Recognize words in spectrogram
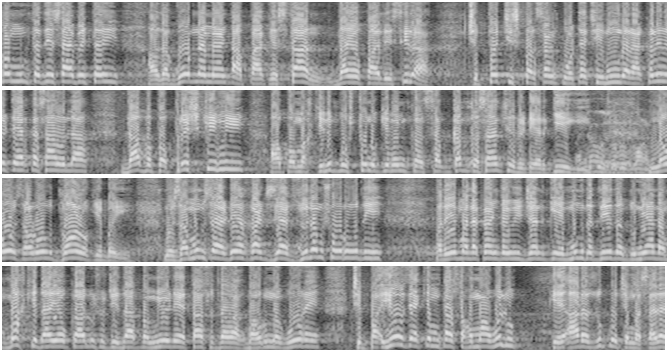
به موږ ته ثابتې او د ګورنمنت اف پاکستان دا یو پالیسی را چې 25% کوټه چې موږ راکړې ریټایر کسانو لا دا په پپرش کې می او په مخکینی پوسټونو کې مم کم کسان چې ریټایر کیږي نو زړو دوانو کې به نو زموږ سره ډیر غټ زیات ظلم شروع دي پرې ملکان ډیویژن کې موږ د دې د دنیا نه مخکې دا یو کالو شو چې دا په میډیا تاسو د اخبارونو ګوره چې په یو ځای کې تاسو ما ولو کې ارزو کو چې مسله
